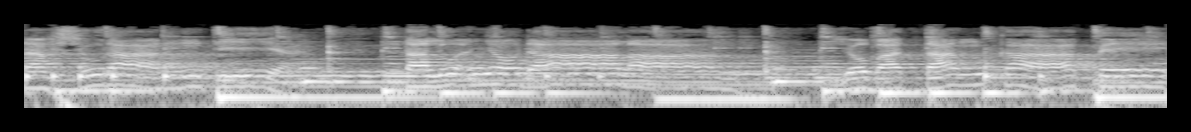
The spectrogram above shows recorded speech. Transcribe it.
nafsuran tia taluknya dalam yo batang kape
